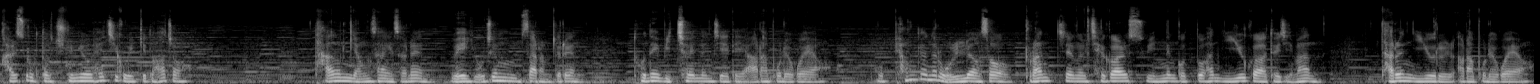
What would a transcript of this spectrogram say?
갈수록 더 중요해지고 있기도 하죠. 다음 영상에서는 왜 요즘 사람들은 돈에 미쳐 있는지에 대해 알아보려고 해요. 뭐 평균을 올려서 불안증을 제거할 수 있는 것도 한 이유가 되지만 다른 이유를 알아보려고 해요.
